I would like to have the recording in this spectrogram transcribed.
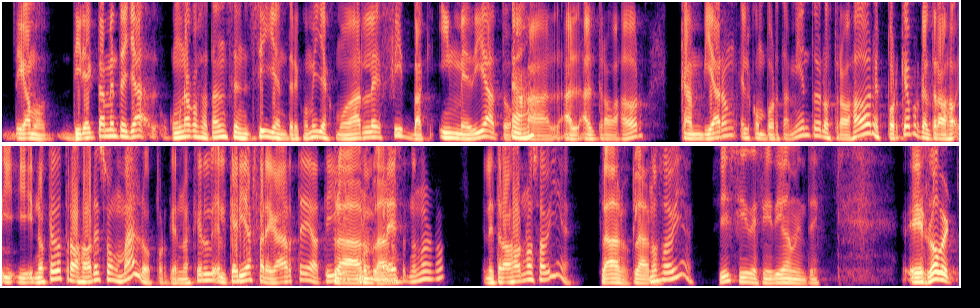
Digamos, directamente ya una cosa tan sencilla, entre comillas, como darle feedback inmediato al, al, al trabajador, cambiaron el comportamiento de los trabajadores. ¿Por qué? Porque el trabajo, y, y, no es que los trabajadores son malos, porque no es que él, él quería fregarte a ti claro, como claro. empresa. No, no, no. El trabajador no sabía. Claro, claro. No sabía. Sí, sí, definitivamente. Eh, Robert,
